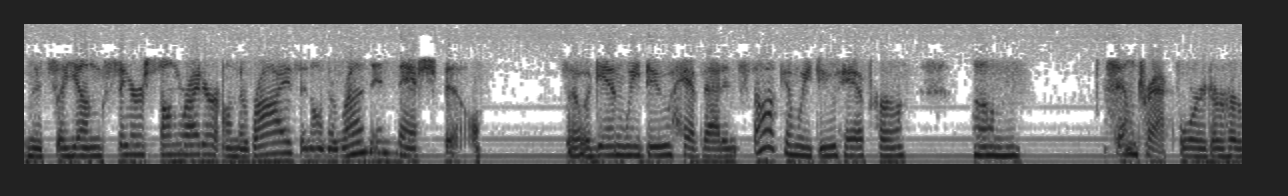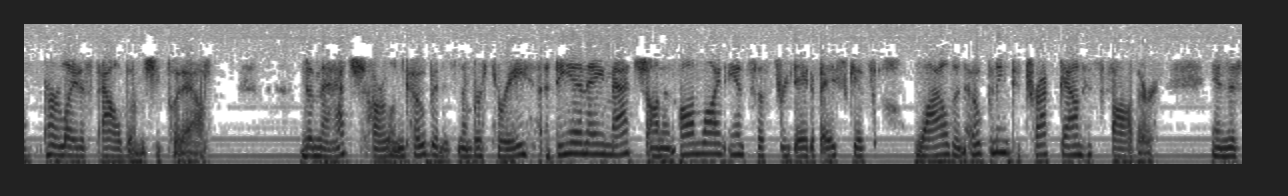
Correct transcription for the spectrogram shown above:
And it's a young singer songwriter on the rise and on the run in Nashville. So again, we do have that in stock, and we do have her um, soundtrack for it, or her her latest album she put out. The Match, Harlan Coben is number three. A DNA match on an online ancestry database gives Wild an opening to track down his father. And this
